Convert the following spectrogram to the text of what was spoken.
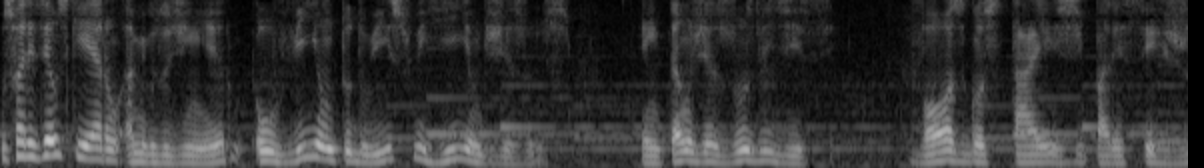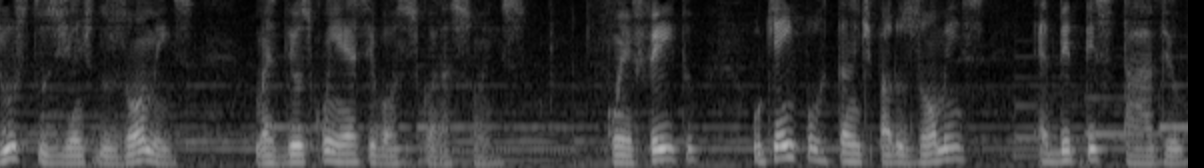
Os fariseus que eram amigos do dinheiro ouviam tudo isso e riam de Jesus. Então Jesus lhe disse: Vós gostais de parecer justos diante dos homens, mas Deus conhece vossos corações. Com efeito, o que é importante para os homens é detestável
